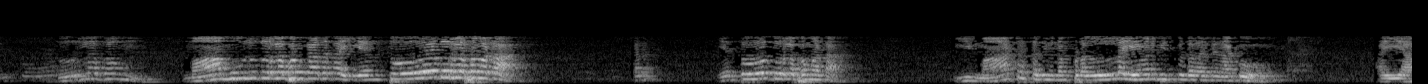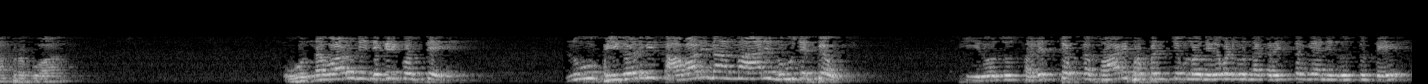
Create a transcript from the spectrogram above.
ఎంతో దుర్లభం. మామూలు దుర్లభం కాదట ఎంతో దుర్లభమట. కదా? ఎంతో దుర్లభమట. ఈ మాట చదివినప్పుడల్లా ఏమనిపిస్తుంటదంటే నాకు అయ్యా ప్రభువా ఉన్నవాడు నీ దగ్గరికి వస్తే నువ్వు బీదోడివి కావాలి నాన్న అని నువ్వు చెప్పావు. ఈరోజు తలెత్తి ఒక్కసారి ప్రపంచంలో నిలబడి ఉన్న క్రైస్తవ్యాన్ని చూస్తుంటే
